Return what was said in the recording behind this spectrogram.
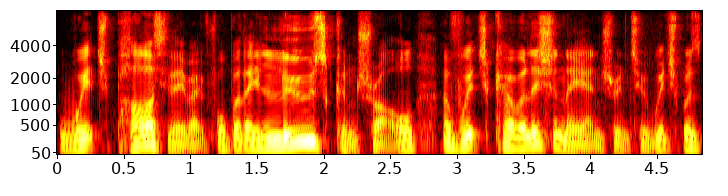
which party they vote for, but they lose control of which coalition they enter into, which was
